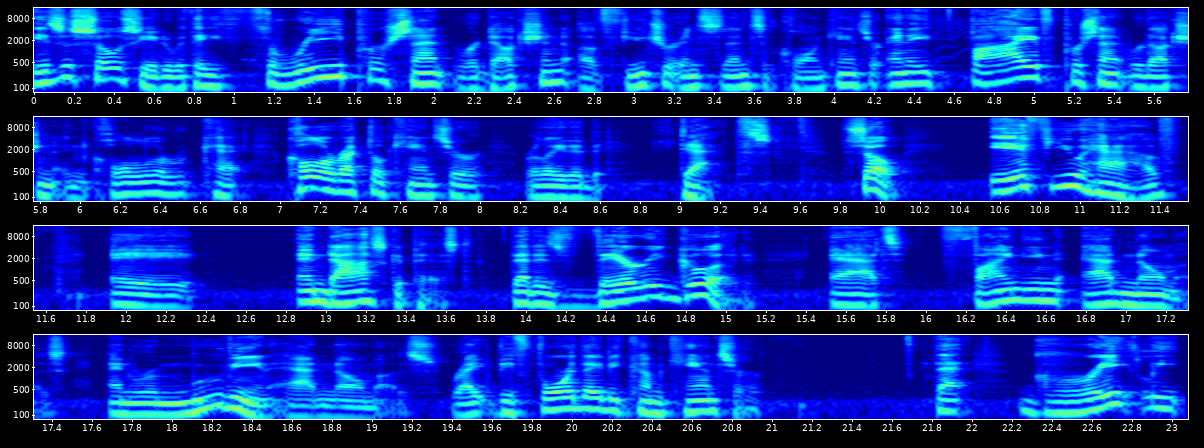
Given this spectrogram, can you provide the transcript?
is associated with a 3% reduction of future incidence of colon cancer and a 5% reduction in colorectal cancer related deaths. So, if you have a endoscopist that is very good at finding adenomas and removing adenomas, right, before they become cancer, that greatly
